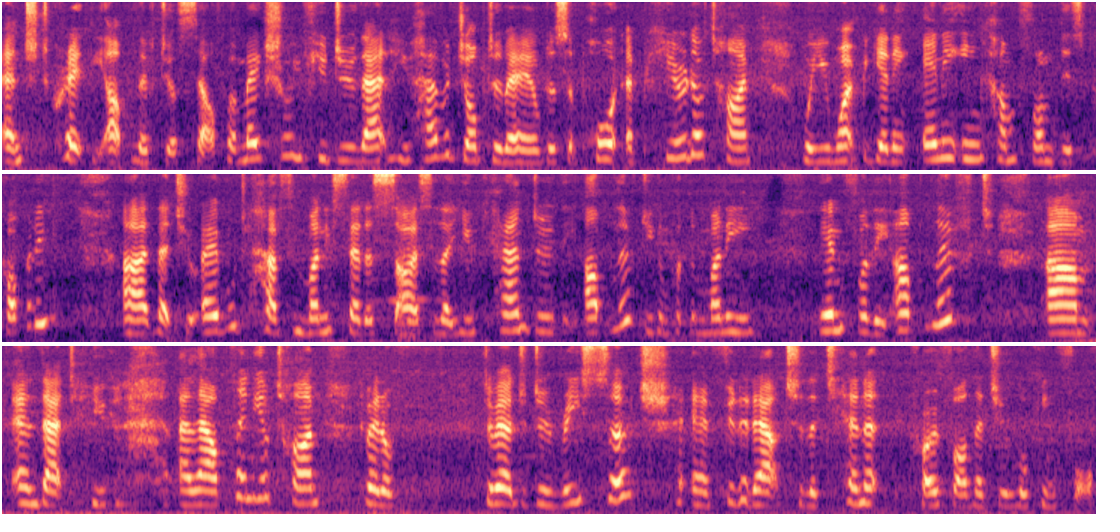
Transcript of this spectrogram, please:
and to create the uplift yourself. But make sure if you do that, you have a job to be able to support a period of time where you won't be getting any income from this property, uh, that you're able to have some money set aside so that you can do the uplift. You can put the money in for the uplift, um, and that you can allow plenty of time to be able to to be able to do research and fit it out to the tenant profile that you're looking for.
